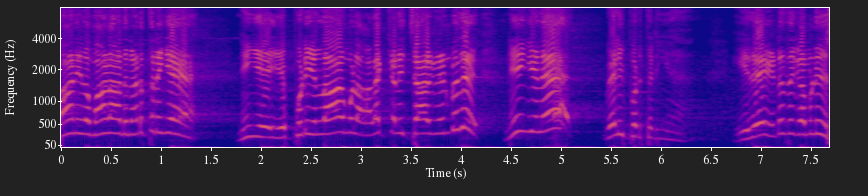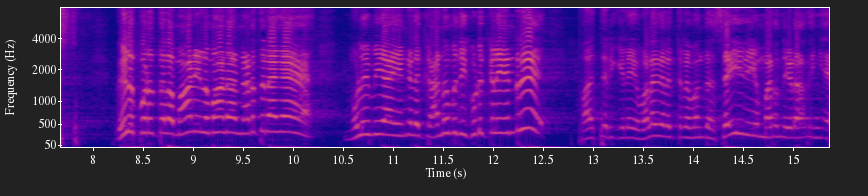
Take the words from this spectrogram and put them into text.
மாநில மாநாடு நடத்துறீங்க. நீங்க எப்படி எல்லாம் உங்களை அலக்களிச்சார்கள் என்பது நீங்களே வெளிப்படுத்துறீங்க. இதே இடது கம்யூனிஸ்ட் விழுப்புரத்தில் மாநில மாநாடு நடத்தினாங்க. முழுமையா எங்களுக்கு அனுமதி கொடுக்கல என்று பத்திரிகையிலே வலைதளத்தில் வந்த செய்தியை மறந்துவிடாதீங்க.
